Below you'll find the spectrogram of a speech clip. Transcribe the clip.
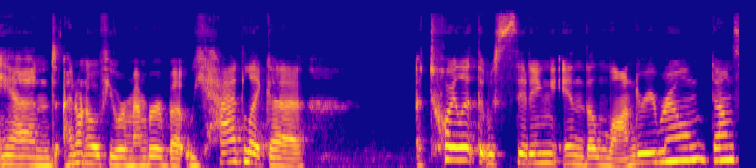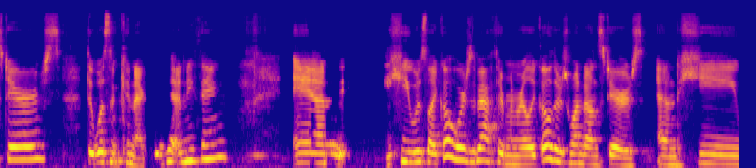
And I don't know if you remember, but we had like a a toilet that was sitting in the laundry room downstairs that wasn't connected to anything. And he was like, Oh, where's the bathroom? And we are like, Oh, there's one downstairs. And he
